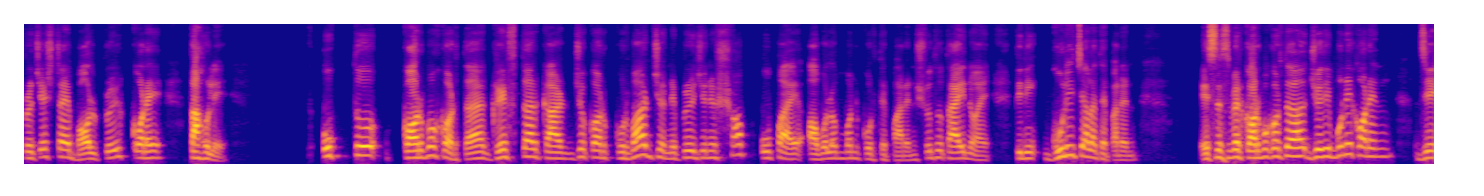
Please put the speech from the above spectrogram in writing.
প্রচেষ্টায় বল প্রয়োগ করে, তাহলে উক্ত কর্মকর্তা গ্রেফতার কার্যকর করবার জন্য প্রয়োজনীয় সব উপায় অবলম্বন করতে পারেন। শুধু তাই নয়, তিনি গুলি চালাতে পারেন। এসএসএফ এর কর্মকর্তা যদি মনে করেন যে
